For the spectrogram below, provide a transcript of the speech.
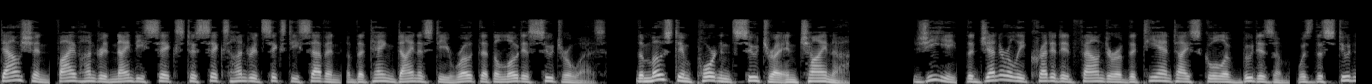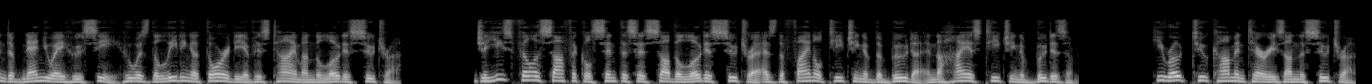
Daoxuan 596 of the Tang dynasty wrote that the Lotus Sutra was the most important sutra in China. Zhiyi, the generally credited founder of the Tiantai school of Buddhism, was the student of Nanyue Huisi who was the leading authority of his time on the Lotus Sutra. Zhiyi's philosophical synthesis saw the Lotus Sutra as the final teaching of the Buddha and the highest teaching of Buddhism. He wrote two commentaries on the sutra,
